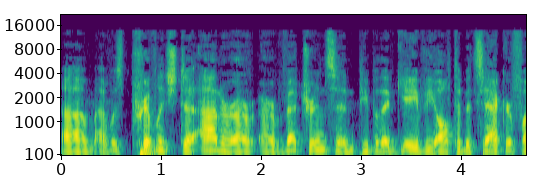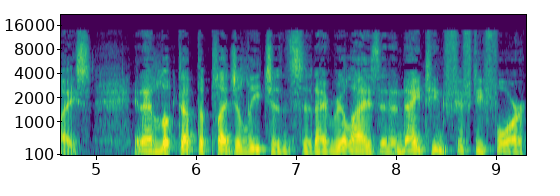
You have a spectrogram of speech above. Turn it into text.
Um, I was privileged to honor our, our veterans and people that gave the ultimate sacrifice. And I looked up the Pledge of Allegiance and I realized that in 1954,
